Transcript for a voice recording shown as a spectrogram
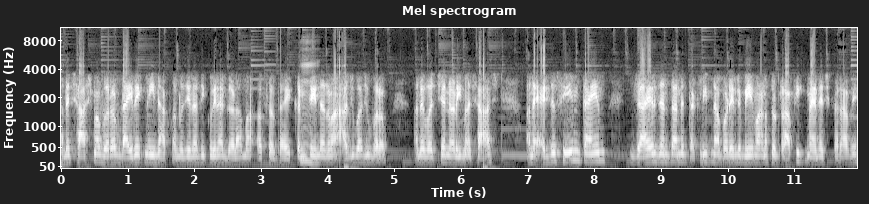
અને છાશમાં બરફ ડાયરેક્ટ નહીં નાખવાનો જેનાથી કોઈના ગળામાં અસર થાય કન્ટેનરમાં આજુબાજુ બરફ અને વચ્ચે નળીમાં છાશ. અને એટ ધ સેમ ટાઈમ જાહેર જનતાને તકલીફ ના પડે એટલે બે માણસો ટ્રાફિક મેનેજ કરાવે.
